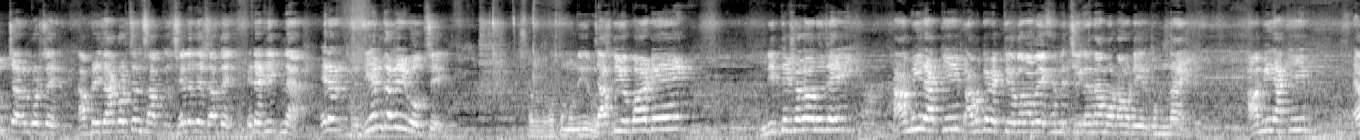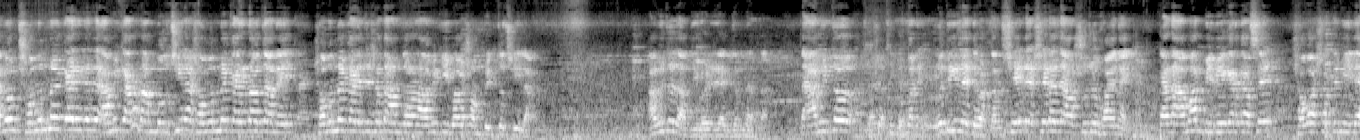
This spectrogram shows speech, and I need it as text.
উচ্চারণ করছে। আপনি যা করছেন ছেলেদের সাথে এটা ঠিক না। এটা জিএম কাদেরই বলছে। জাতীয় পার্টি নির্দেশনা অনুযায়ী আমি রাকিব আমাকে ব্যক্তিগতভাবে এখানে চিনে না মোটামুটি এরকম নাই। আমি রাকিব এবং সমন্বয়কারীদের আমি কারও নাম বলছি না সমন্বয়কারীরাও জানে। সমন্বয়কারীদের সাথে আন্দোলন আমি কীভাবে সম্পৃক্ত ছিলাম? আমি তো জাতীয় পার্টির একজন নেতা। তা আমি তো মানে ওইদিকে যেতে পারতাম। সেটা সেটা যাওয়ার সুযোগ হয় নাই। কারণ আমার বিবেকের কাছে সবার সাথে মিলে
